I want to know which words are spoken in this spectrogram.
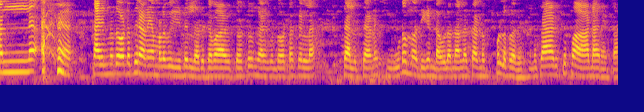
നല്ല കഴുങ്ങുതോട്ടത്തിലാണ് നമ്മളെ വീടുള്ളത് കേട്ടോ. വാഴത്തോട്ടവും കഴുങ്ങുതോട്ടമൊക്കെ ഉള്ള സ്ഥലത്താണ്. ചൂടൊന്നും അധികം ഉണ്ടാവില്ല നല്ല തണുപ്പുള്ള പ്രദേശമാണ്. താഴത്ത് പാടാണ് കേട്ടോ.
